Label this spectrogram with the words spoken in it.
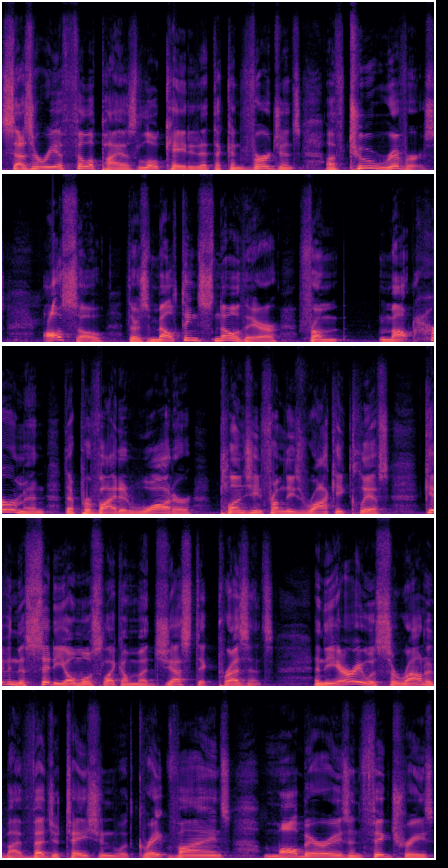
Caesarea Philippi is located at the convergence of two rivers. Also, there's melting snow there from Mount Hermon that provided water plunging from these rocky cliffs, giving the city almost like a majestic presence. And the area was surrounded by vegetation with grapevines, mulberries, and fig trees,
